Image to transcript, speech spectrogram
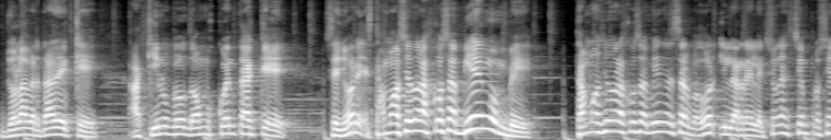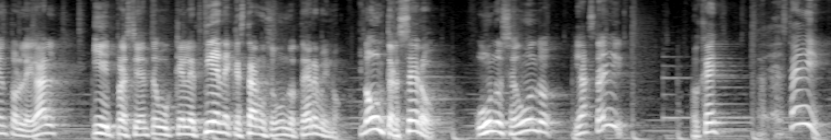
Yo la verdad es que aquí nos damos cuenta que, señores, estamos haciendo las cosas bien, hombre. Estamos haciendo las cosas bien en El Salvador y la reelección es 100% legal y el presidente Bukele tiene que estar un segundo término, no un tercero, uno y segundo, ya está ahí. ¿Ok? Está ahí.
